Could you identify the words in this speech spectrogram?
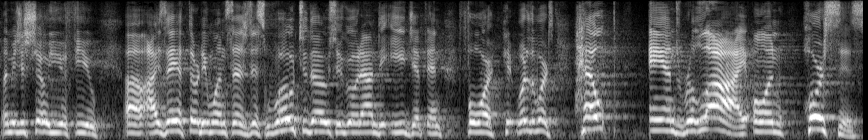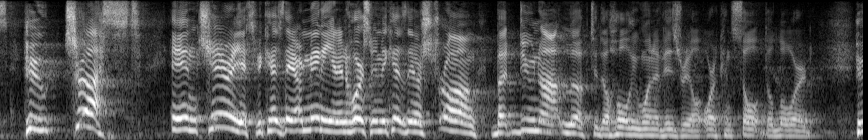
Let me just show you a few. Uh, Isaiah 31 says this Woe to those who go down to Egypt and for, what are the words? Help and rely on horses, who trust in chariots because they are many and in horsemen because they are strong, but do not look to the Holy One of Israel or consult the Lord. Who,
